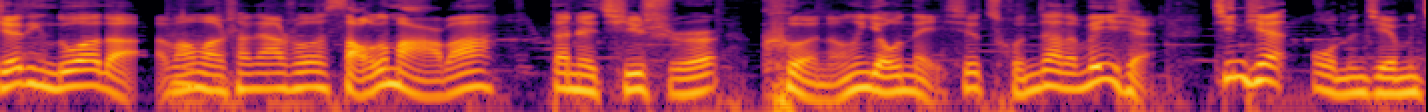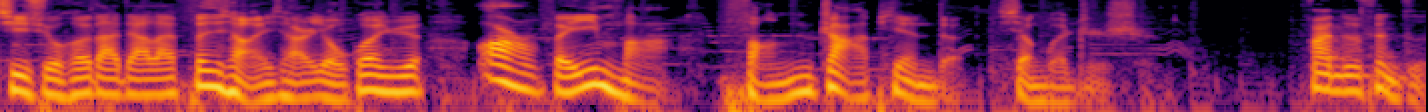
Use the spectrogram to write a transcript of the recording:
鞋挺多的，往往商家说扫个码吧，但这其实可能有哪些存在的危险？今天我们节目继续和大家来分享一下有关于二维码防诈骗的相关知识。犯罪分子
